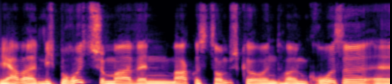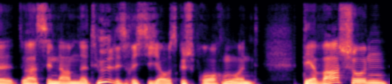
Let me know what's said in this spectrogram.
Ja, aber mich beruhigt schon mal, wenn Markus Tomschke und Holm Große, äh, du hast den Namen natürlich richtig ausgesprochen und der war schon,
